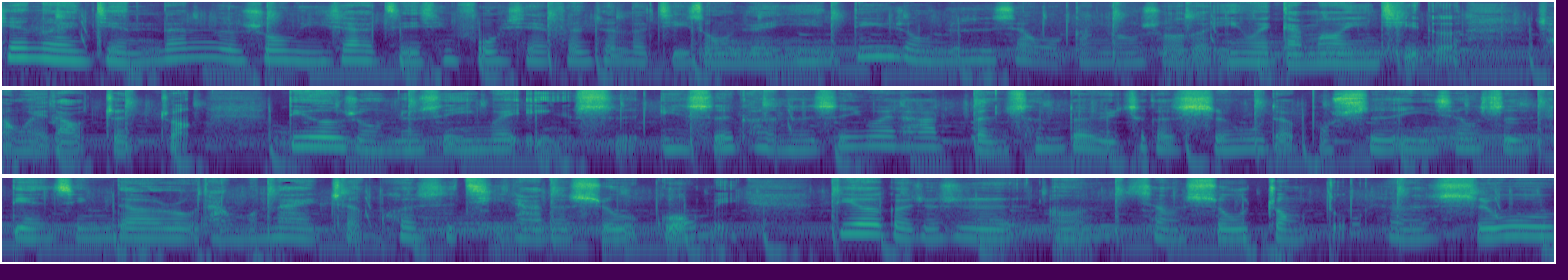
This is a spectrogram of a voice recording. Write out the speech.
先来简单的说明一下，急性腹泻分成了几种原因。第一种就是像我刚刚说的，因为感冒引起的肠胃道症状；第二种就是因为饮食，饮食可能是因为它本身对于这个食物的不适应，像是典型的乳糖不耐症或者是其他的食物过敏；第二个就是嗯，像食物中毒，嗯食物。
